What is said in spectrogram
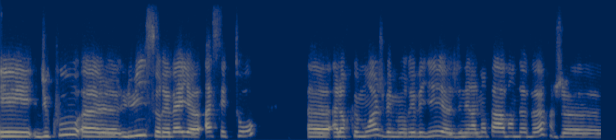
Et du coup, euh, lui se réveille euh, assez tôt, euh, alors que moi, je vais me réveiller généralement pas avant 9 heures. Je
